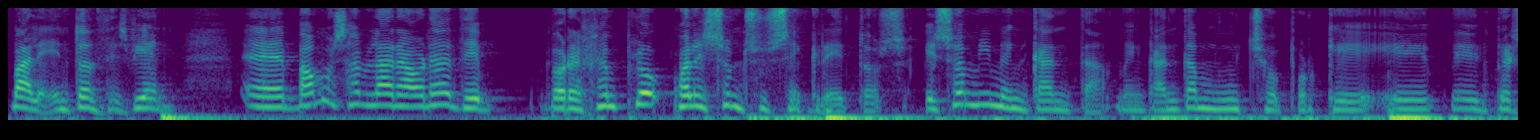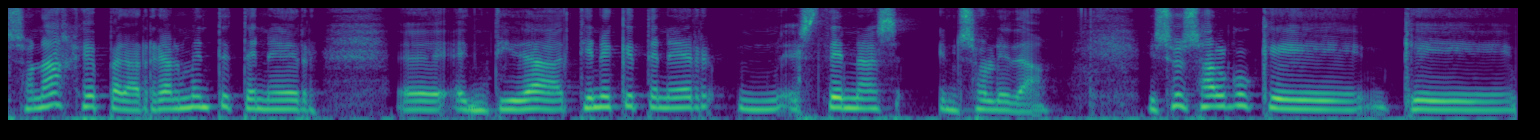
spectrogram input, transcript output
Vale, entonces, bien, eh, vamos a hablar ahora de, por ejemplo, cuáles son sus secretos. Eso a mí me encanta, me encanta mucho, porque eh, el personaje, para realmente tener eh, entidad, tiene que tener mm, escenas en soledad. Eso es algo que, que,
